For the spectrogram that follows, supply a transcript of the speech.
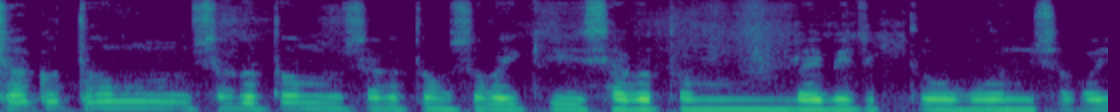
স্বাগতম স্বাগতম স্বাগতম সবাইকে স্বাগতম লাইভে যুক্ত হন সবাই।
